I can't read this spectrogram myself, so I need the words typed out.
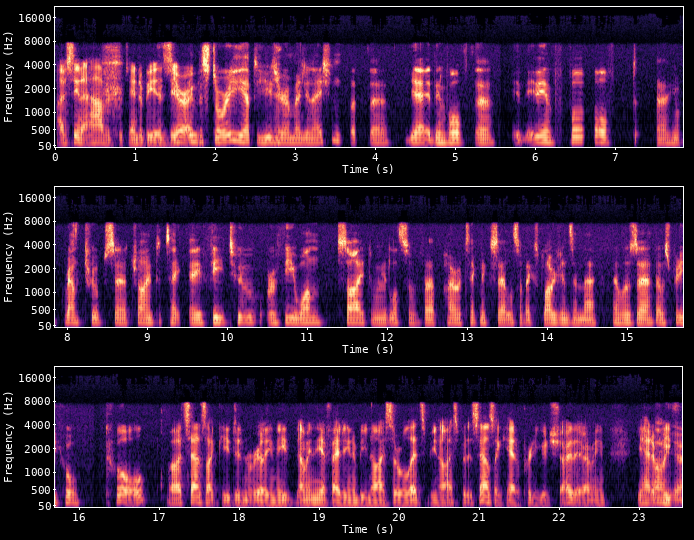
I've seen a Harvard pretend to be a zero. In the story, you have to use your imagination, but uh, yeah, it involved uh, it, it involved uh, you know, ground troops uh, trying to take a V2 or a V1 site with lots of uh, pyrotechnics, uh, lots of explosions, and uh, that was uh, that was pretty cool. Cool. Well, it sounds like you didn't really need. I mean, the F-18 would be nice, the roulettes would be nice, but it sounds like you had a pretty good show there. I mean, you had a Oh, yeah.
